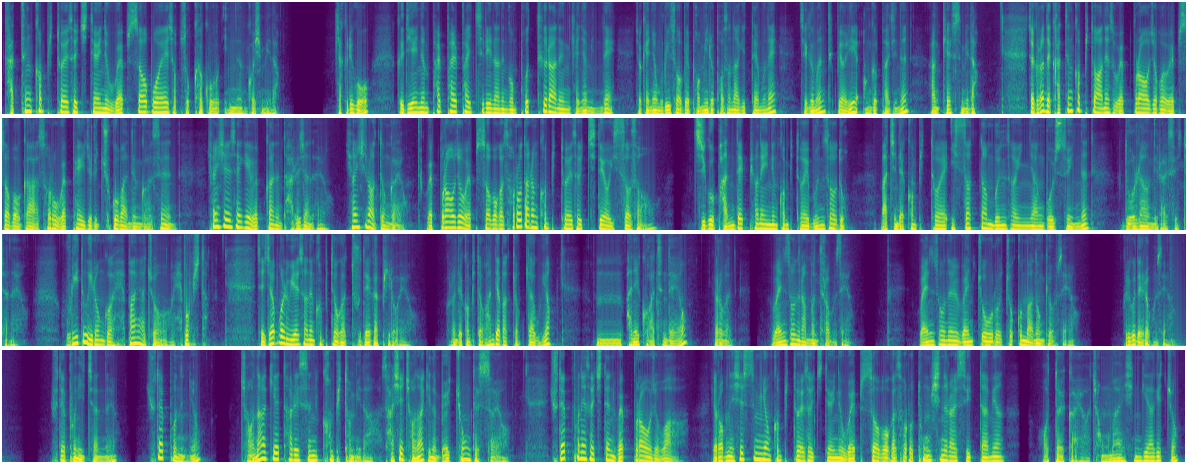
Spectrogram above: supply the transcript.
같은 컴퓨터에 설치되어 있는 웹서버에 접속하고 있는 것입니다. 자, 그리고 그 뒤에 있는 8887이라는 건 포트라는 개념인데 저 개념 우리 수업의 범위를 벗어나기 때문에 지금은 특별히 언급하지는 않겠습니다. 자, 그런데 같은 컴퓨터 안에서 웹브라우저와 웹서버가 서로 웹페이지를 주고받는 것은 현실 세계의 웹과는 다르잖아요. 현실은 어떤가요? 웹브라우저, 웹서버가 서로 다른 컴퓨터에 설치되어 있어서 지구 반대편에 있는 컴퓨터의 문서도 마치 내 컴퓨터에 있었던 문서인 양 볼 수 있는 놀라운 일할수 있잖아요. 우리도 이런 거 해봐야죠. 해봅시다. 자, 이 작업을 위해서는 컴퓨터가 두 대가 필요해요. 그런데 컴퓨터가 한 대밖에 없다고요? 음, 아닐 것 같은데요. 여러분, 왼손을 한번 들어보세요. 왼손을 왼쪽으로 조금만 옮겨보세요. 그리고 내려보세요. 휴대폰이 있지 않나요? 휴대폰은요, 전화기의 탈을 쓴 컴퓨터입니다. 사실 전화기는 몇 종 됐어요. 휴대폰에 설치된 웹브라우저와 여러분의 실습용 컴퓨터에 설치되어 있는 웹서버가 서로 통신을 할 수 있다면 어떨까요? 정말 신기하겠죠?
